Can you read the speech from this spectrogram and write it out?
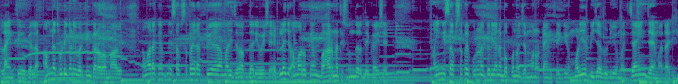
લાઇનથી ઉભેલા અમને થોડી ઘણી વર્કિંગ કરવામાં આવી. અમારા કેમ્પની સાફ સફાઈ રાખવી એ અમારી જવાબદારી હોય છે. એટલે જ અમારો કેમ્પ બહારનાથી સુંદર દેખાય છે. અહીંની સાફ સફાઈ પૂર્ણ કરી અને બપોરનો જમવાનો ટાઈમ થઈ ગયો. મળીએ બીજા વિડીયોમાં. જય હિન્દ, જય માતાજી.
